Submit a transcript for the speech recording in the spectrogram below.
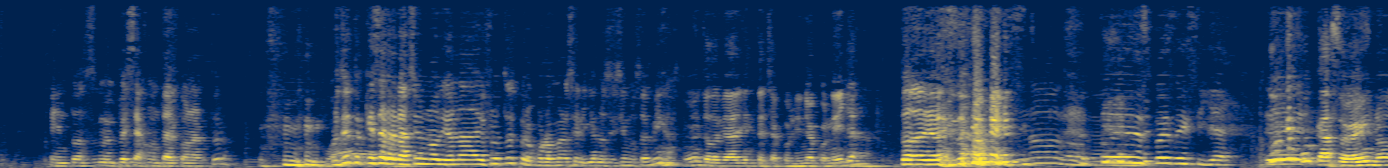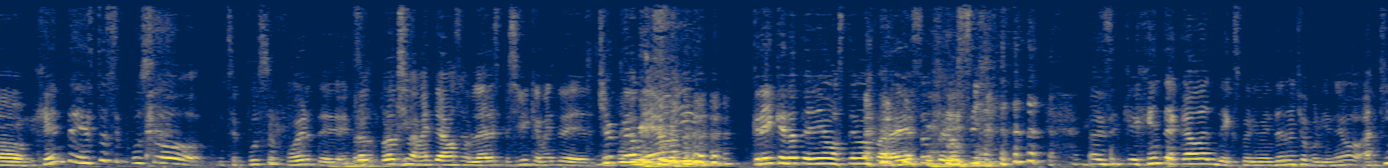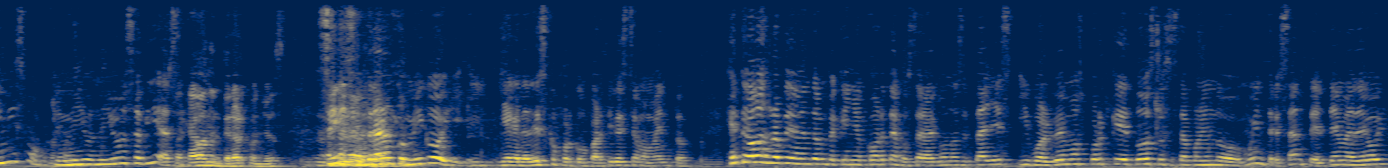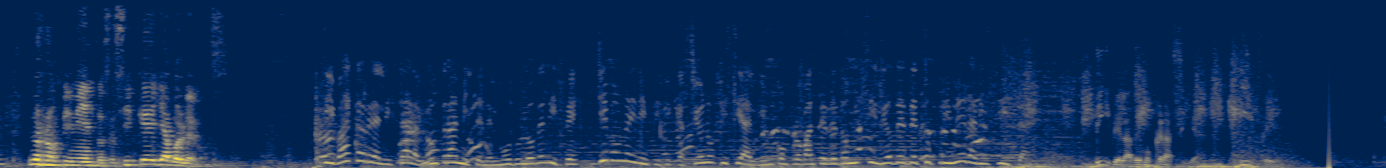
entonces me empecé a juntar con Arturo. Por cierto que esa relación no dio nada de frutos, pero por lo menos él y yo nos hicimos amigos. Bueno, y todavía alguien te chapulineó con ella. Todavía después, No, no, no. todavía después ahí sí ya. No Eh, fue caso, ¿eh? No... gente, esto se puso, se puso fuerte. Pro- próximamente vamos a hablar específicamente de Yo creo que sí. Creí que no teníamos tema para eso, pero sí. Así que gente acaban de experimentar un chapulineo aquí mismo, porque ni yo, ni yo sabía. Se acaban de enterar con Joss. Sí, se enteraron conmigo y, y- y agradezco por compartir este momento. Gente, vamos rápidamente a un pequeño corte, a ajustar algunos detalles y volvemos porque todo esto se está poniendo muy interesante. El tema de hoy, los rompimientos, así que ya volvemos. Si vas a realizar algún trámite en el módulo del IFE, lleva una identificación oficial y un comprobante de domicilio desde tu primera visita. Vive la democracia. IFE.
